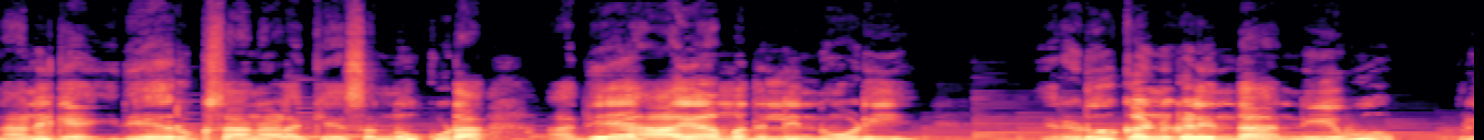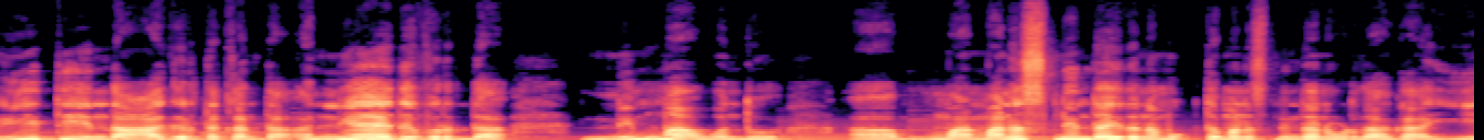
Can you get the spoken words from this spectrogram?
ನನಗೆ ಇದೇ ರುಕ್ಸಾನಾಳ ಕೇಸನ್ನು ಕೂಡ ಅದೇ ಆಯಾಮದಲ್ಲಿ ನೋಡಿ, ಎರಡೂ ಕಣ್ಣುಗಳಿಂದ ನೀವು ಪ್ರೀತಿಯಿಂದ ಆಗಿರ್ತಕ್ಕಂಥ ಅನ್ಯಾಯದ ವಿರುದ್ಧ ನಿಮ್ಮ ಒಂದು ಮನಸ್ಸಿನಿಂದ ಇದನ್ನು ಮುಕ್ತ ಮನಸ್ಸಿನಿಂದ ನೋಡಿದಾಗ ಈ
